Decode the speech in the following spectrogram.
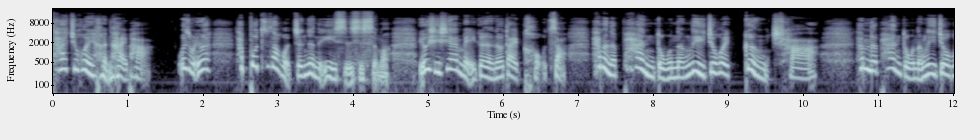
他就会很害怕。为什么？因为他不知道我真正的意思是什么。尤其现在每一个人都戴口罩，他们的判读能力就会更差，他们的判读能力就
